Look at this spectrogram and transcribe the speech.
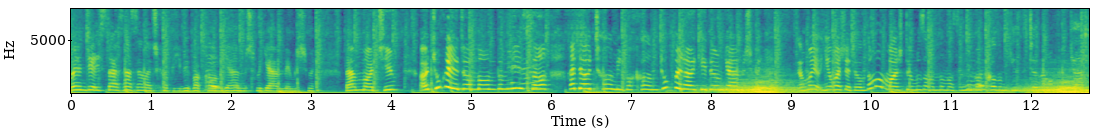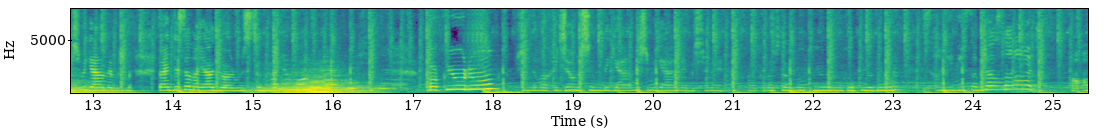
Bence istersen sen aç kapıyı bir bakalım gelmiş mi gelmemiş mi. Ben mi açayım? Ay çok heyecanlandım Nisa. Hadi açalım bir bakalım. Çok merak ediyorum gelmiş mi? Ama yavaş açalım tamam mı? Açtığımızı anlamasın. Bir bakalım gizlice ne yapıyor? Gelmiş mi gelmemiş mi? Bence sen hayal görmüşsündür. Bakıyorum. Şimdi bakacağım şimdi gelmiş mi gelmemiş mi? Arkadaşlar bakıyorum kapıya doğru. Saniye Nisa biraz daha aç. Aa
